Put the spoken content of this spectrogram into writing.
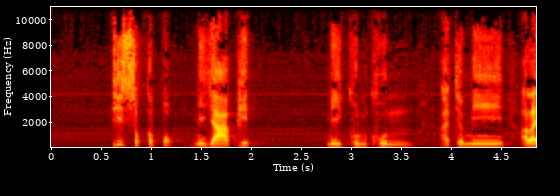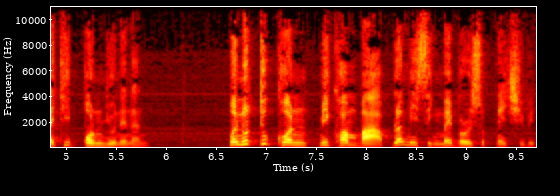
ำที่สกปรกมียาพิษ มีคุณคุณอาจจะมีอะไรที่ปนอยู่ในนั้น มนุษย์ทุกคนมีความบาปและมีสิ่งไม่บริสุทธิ์ในชีวิต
